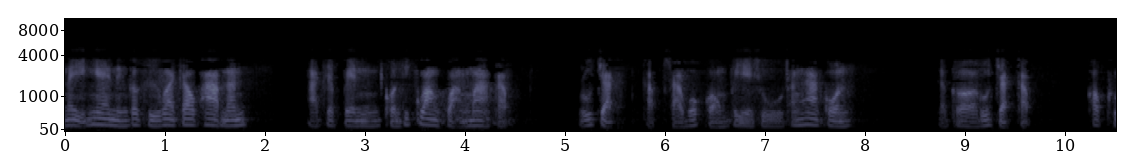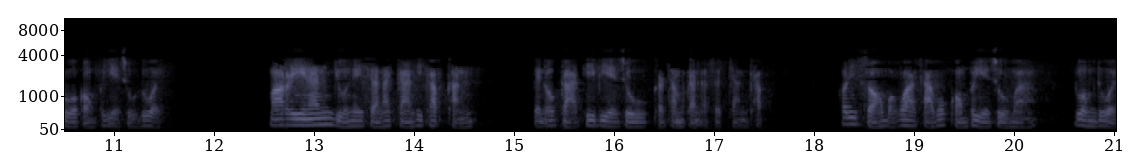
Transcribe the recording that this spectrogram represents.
ในอีกแง่หนึ่งก็คือว่าเจ้าภาพนั้น อาจจะเป็นคนที่กว้างขวางมากครับ รู้จักกับสาวกของพระเยซูทั้งห้าคน แล้วก็รู้จักกับครอบครัวของพระเยซูด้วย มารีนั้นอยู่ในสถานการณ์ที่คับขัน เป็นโอกาสที่พระเยซูกระทำการอัศจรรย์ครับ ข้อที่สองบอกว่าสาวกของพระเยซูมาร่วมด้วย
